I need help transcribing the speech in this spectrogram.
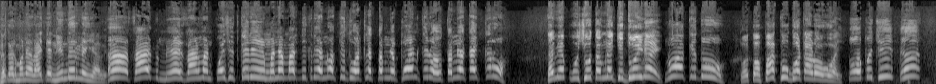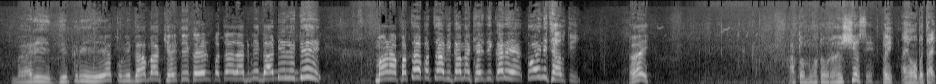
નકર મને રાતે નીંદર નહીં આવે. હા સાહેબ મેં જાણવાની કોશિશ કરી. મને મારી દીકરીએ ન કીધું એટલે તમને ફોન કર્યો. તમે કંઈક કરો. તમે પૂછ્યું તમને કીધું નહીં. ન કીધું. તો તો પાકું ગોટાળો હોય. તો પછી હે? મારી દીકરી એક વીઘામાં ખેતી કરીને પચાસ લાખની ગાડી લીધી. માણા પચાસ પચાસ વીઘામાં ખેતી કરે તોય નથી આવતી. હઈ આ તો મોટો રહસ્ય છે. હઈ અહીંયા બતાય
